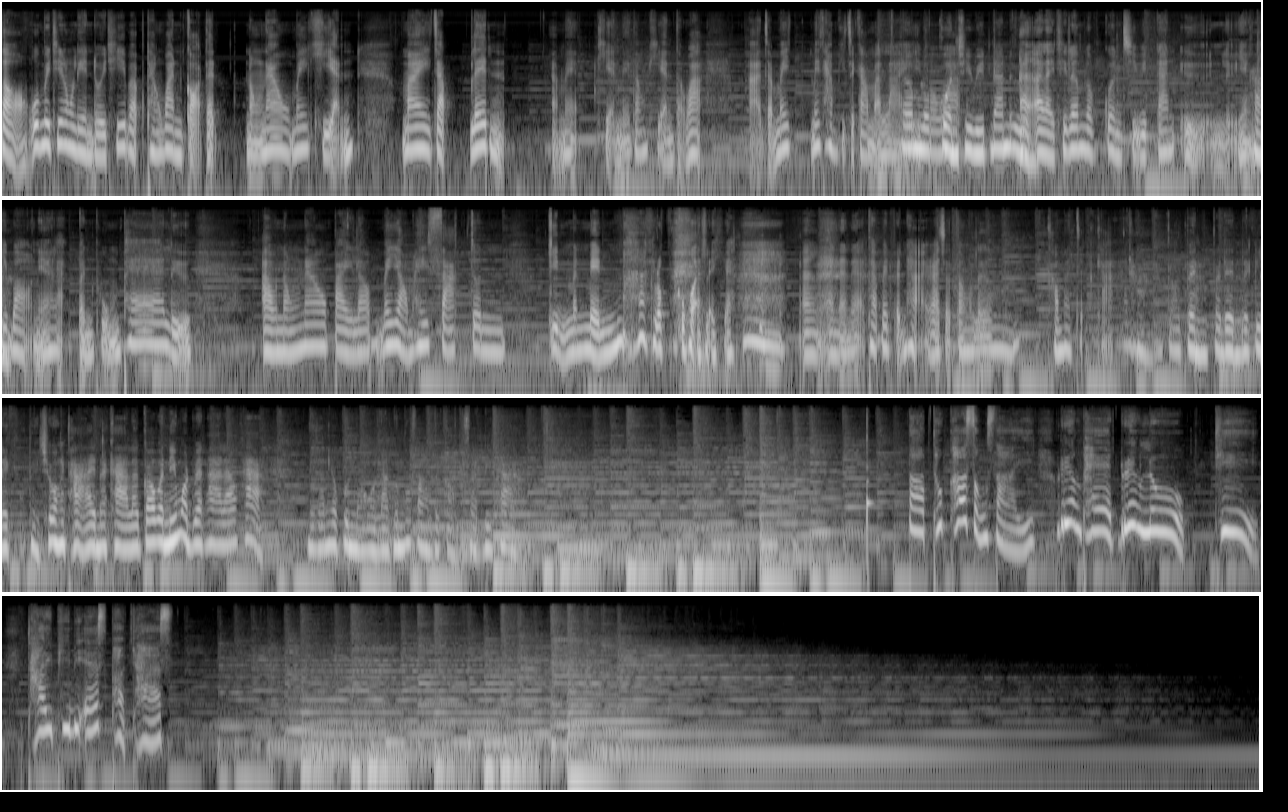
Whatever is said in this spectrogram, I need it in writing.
สองอุ้มไปที่โรงเรียนโดยที่แบบทั้งวันเกาะแต่น้องเน่าไม่เขียน ไม่จับเล่นอะไม่เขียนไม่ต้องเขียนแต่ว่า อาจจะไม่ไม่ทำกิจกรรมอะไร เริ่มรบกวนพาะาชีวิตด้านอื่นอะอะไรที่เริ่มรบกวนชีวิตด้านอื่น หรืออย่างค่ะที่บอกเนี่ยแหละเป็นภูมิแพ้หรือเอาน้องเน่าไปแล้วไม่ยอมให้ซักจนกลิ่นมันเหม็นมากรบกวนอะไรอย่างเงี้ยอะอันนั้นเนี่ยถ้าเป็นปัญหาก็จะต้องเริ่มเข้ามาจัดการค่ะก็เป็นประเด็นเล็ก ๆ ในช่วงท้ายนะคะ แล้วก็วันนี้หมดเวลาแล้วค่ะดิฉันกับคุณหมอโอลาคุณผู้ฟังไปก่อนสวัสดีค่ะ ตอบทุกข้อสงสัย เรื่องเพศเรื่องลูก ที่ไ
